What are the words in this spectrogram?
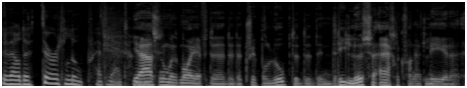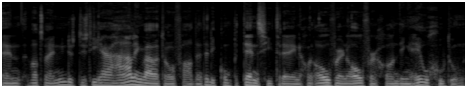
Oftewel de third loop heb jij het genoemd. Ja, ze noemen het mooi even de, de, de triple loop. De, de, de, drie lussen eigenlijk van het leren. En wat wij nu dus, dus die herhaling waar we het over hadden. Die competentie trainen. Gewoon over en over gewoon dingen heel goed doen.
